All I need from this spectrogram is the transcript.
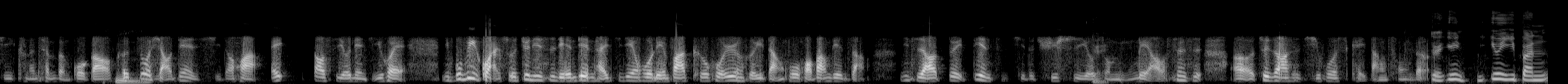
期可能成本过高，可做小电子期的话，哎。倒是有点机会，你不必管说究竟是连电、台积电或联发科或任何一档或华邦电涨，你只要对电子期的趋势有所明了，甚至呃最重要是期货是可以当冲的。对，因为因为一般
